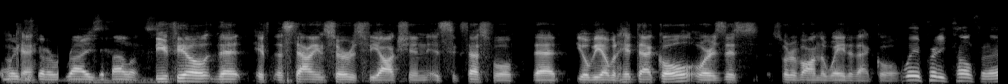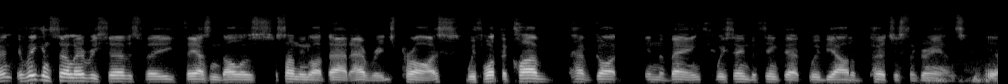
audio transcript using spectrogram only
and we're just going to raise the balance. Do you feel that if the stallion service fee auction is successful, that you'll be able to hit that goal, or is this sort of on the way to that goal? We're pretty confident if we can sell every service fee thousand dollars, something like that, average price, with what the club have got in the bank, we seem to think that we'd be able to purchase the grounds. Yeah.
